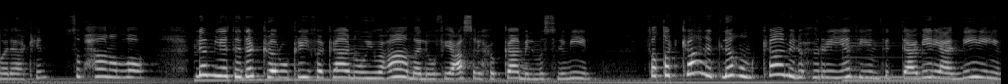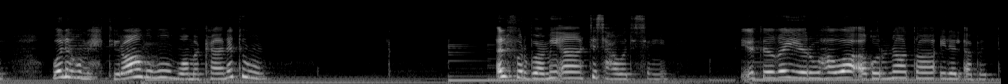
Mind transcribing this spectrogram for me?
ولكن سبحان الله لم يتذكروا كيف كانوا يعاملوا في عصر حكام المسلمين. فقد كانت لهم كامل حريتهم في التعبير عن دينهم ولهم احترامهم ومكانتهم. 1499 يتغير هواء غرناطة إلى الأبد.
